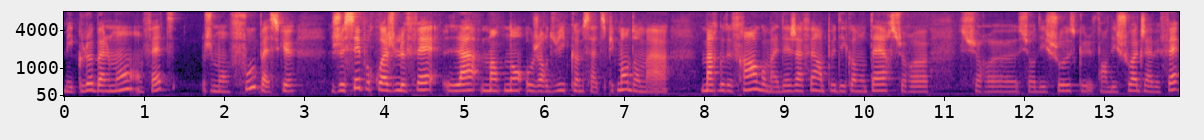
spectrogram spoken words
mais globalement, en fait, je m'en fous parce que je sais pourquoi je le fais là, maintenant, aujourd'hui, comme ça. Typiquement, dans ma marque de fringues, on m'a déjà fait un peu des commentaires sur, euh, sur, euh, sur des choses, que, enfin des choix que j'avais fait.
